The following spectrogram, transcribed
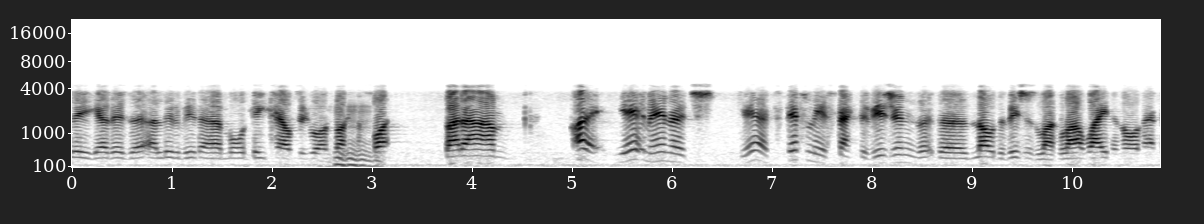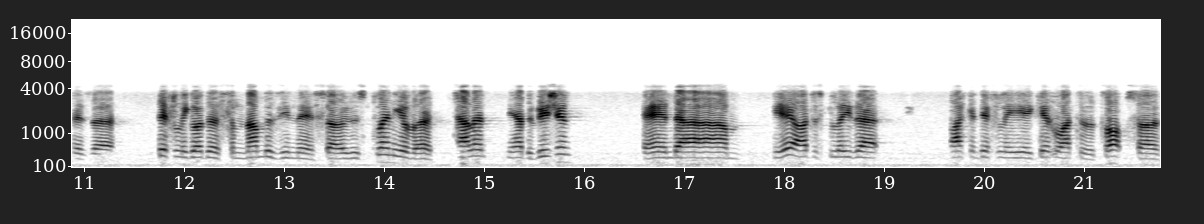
there you go. There's a, a little bit uh, more detail to who I'd like to fight. But um, I yeah, man, it's yeah, it's definitely a stacked division. The, the lower divisions like lightweight and all that. There's a definitely got uh, some numbers in there. So there's plenty of uh, talent in our division, and um, yeah, I just believe that I can definitely get right to the top. So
